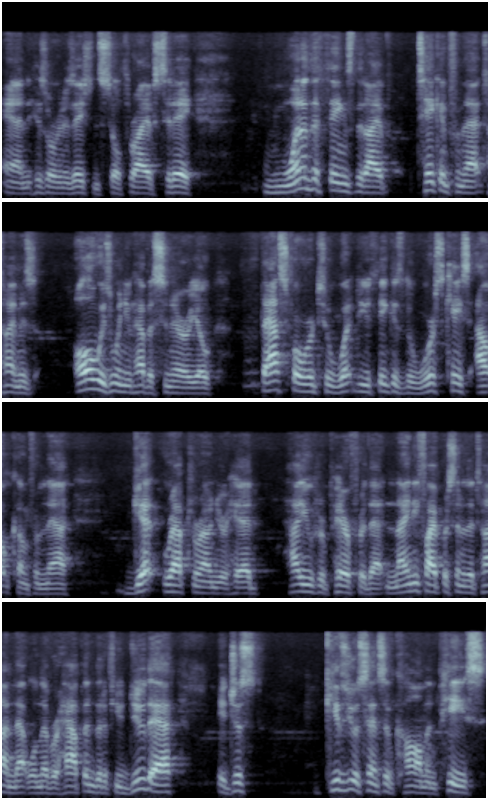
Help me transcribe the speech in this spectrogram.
and his organization still thrives today. One of the things that I've taken from that time is always when you have a scenario, fast forward to what do you think is the worst case outcome from that? Get wrapped around your head how you prepare for that. 95% of the time, that will never happen. But if you do that, it just gives you a sense of calm and peace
